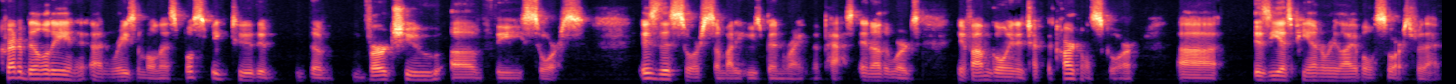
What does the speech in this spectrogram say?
Credibility and, and reasonableness both speak to the the virtue of the source is this source somebody who's been right in the past? In other words, if I'm going to check the Cardinals score, uh, is ESPN a reliable source for that?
